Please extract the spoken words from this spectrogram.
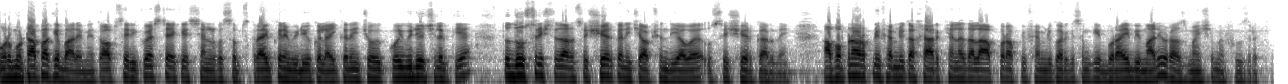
और मोटापा के बारे में। तो आपसे रिक्वेस्ट है कि इस चैनल को सब्सक्राइब करें वीडियो को लाइक करें, जो कोई वीडियो अच्छी लगती है तो दोस्तों रिश्तेदारों से शेयर का नीचे ऑप्शन दिया हुआ है, उससे शेयर कर दें। आप अपना और अपनी फैमिली का ख्याल रखें, अल्लाह ताला आपको और आपकी फैमिली को हर किस्म की बुराई, बीमारी और आजमाइश महफूज रखें।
